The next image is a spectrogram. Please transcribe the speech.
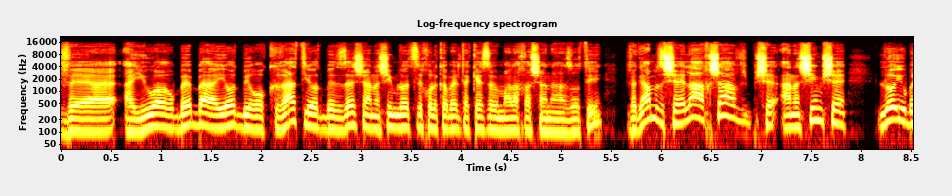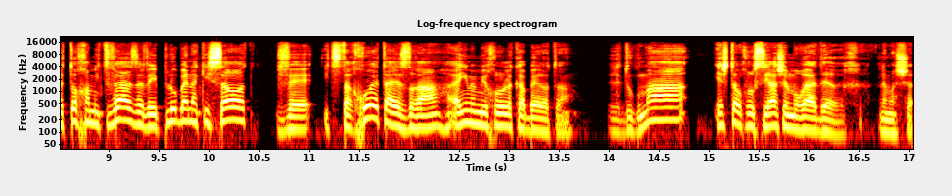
והיו הרבה בעיות בירוקרטיות בזה שאנשים לא הצליחו לקבל את הכסף במהלך השנה הזאת. וגם זו שאלה עכשיו, שאנשים שלא יהיו בתוך המתווה הזה ויפלו בין הכיסאות ויצטרכו את העזרה, האם הם יוכלו לקבל אותה? לדוגמה, יש את האוכלוסייה של מורי הדרך, למשל,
